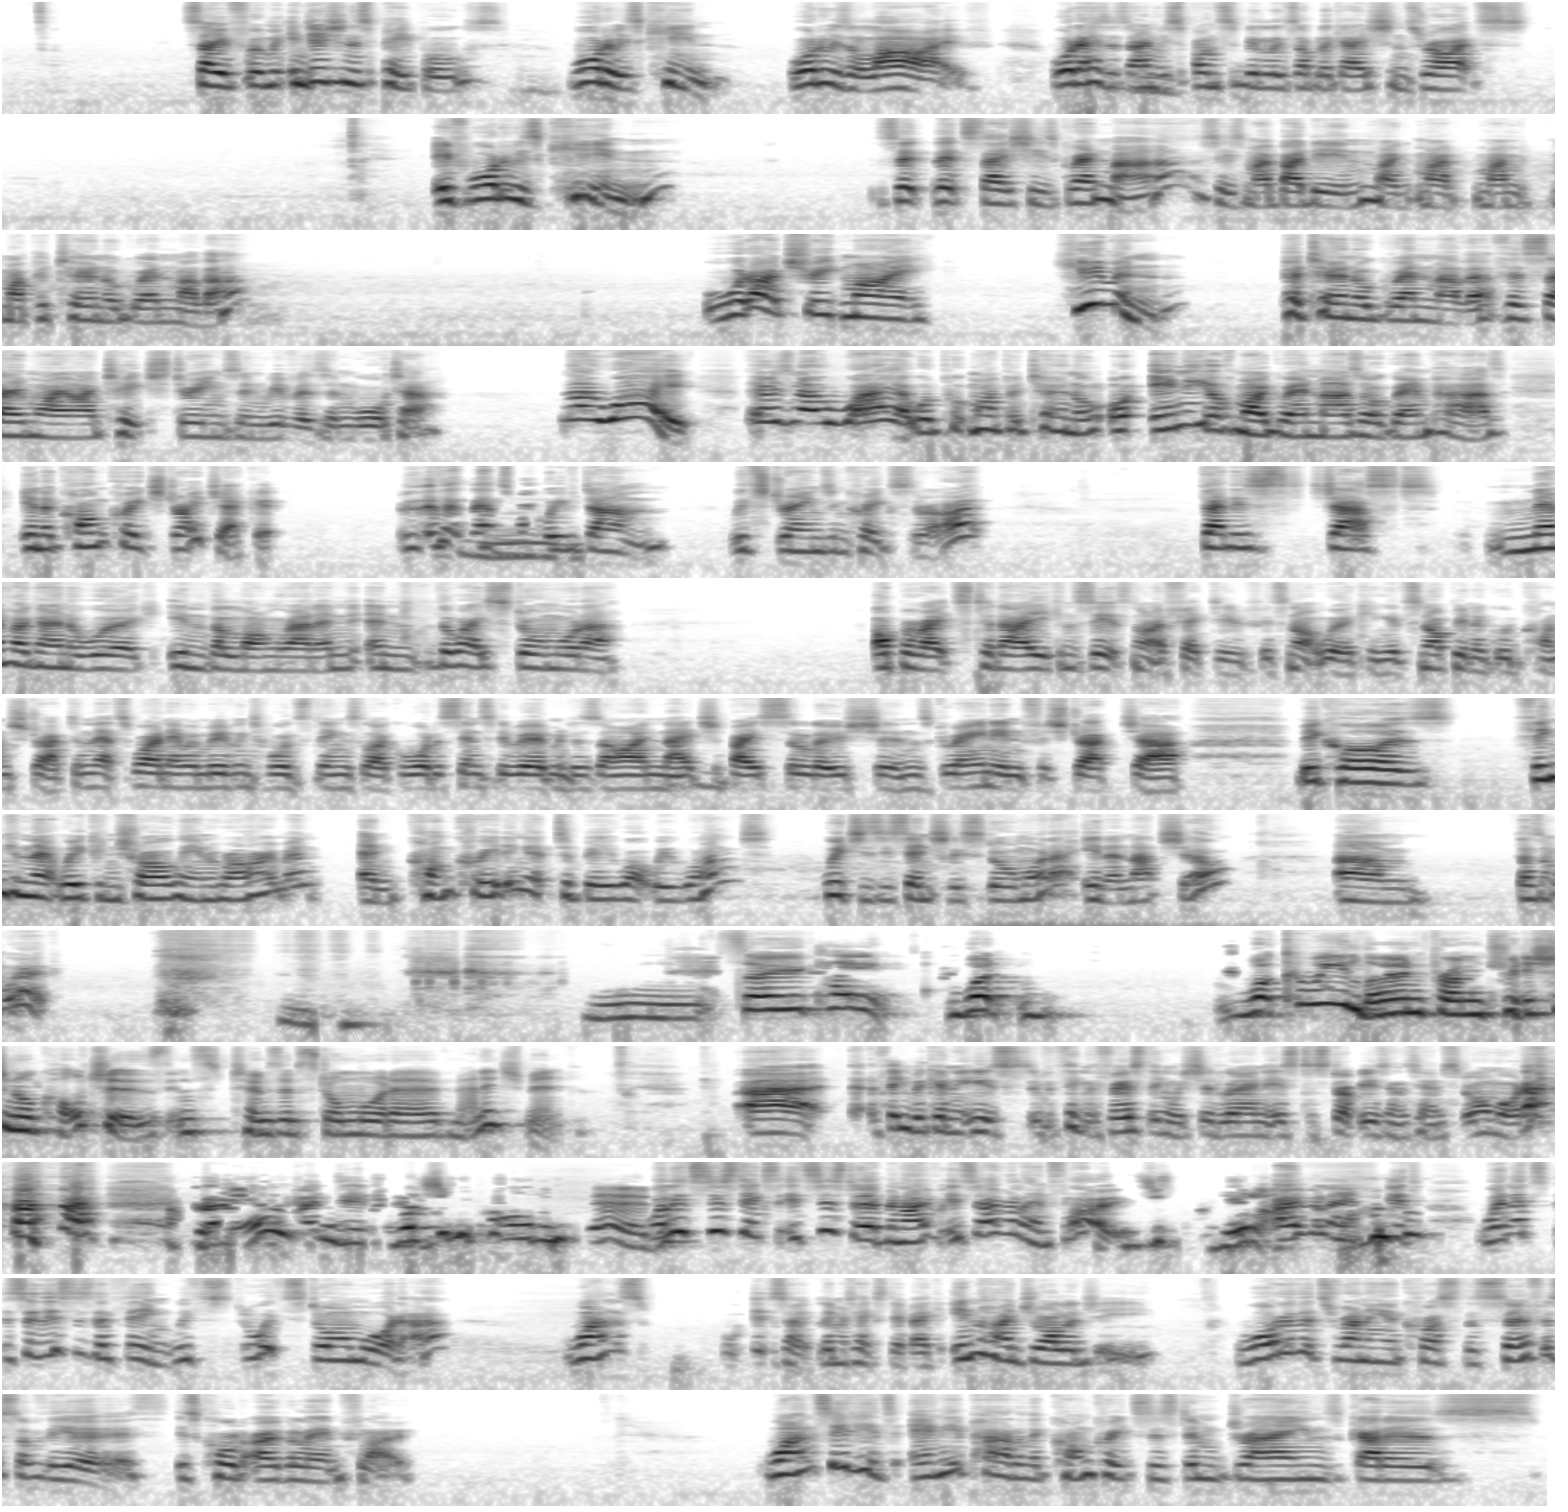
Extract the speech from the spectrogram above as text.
so for indigenous peoples, water is kin. Water is alive. Water has its own mm. responsibilities, obligations, rights. If water is kin, so let's say she's grandma, she's my badin, my, my, my, my paternal grandmother, would I treat my human paternal grandmother the same way I teach streams and rivers and water? No way. There is no way I would put my paternal or any of my grandmas or grandpas in a concrete straitjacket. That's what hmm. we've done with streams and creeks, right? That is just never going to work in the long run. And, and the way stormwater operates today, you can see it's not effective. It's not working. It's not been a good construct. And that's why now we're moving towards things like water sensitive urban design, nature based solutions, green infrastructure, because thinking that we control the environment and concreting it to be what we want, which is essentially stormwater in a nutshell, um, doesn't work. so, Kate, what what can we learn from traditional cultures in terms of stormwater management? Uh, I think we can use. I think the first thing we should learn is to stop using the term stormwater. did, what should we call it instead? Well, it's just it's just urban. It's overland flow. It's just water. overland. It's, when it's so. This is the thing with with stormwater. Once, so let me take a step back. In hydrology, water that's running across the surface of the earth is called overland flow. Once it hits any part of the concrete system, drains, gutters,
